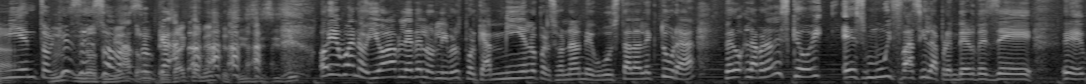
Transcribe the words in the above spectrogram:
nocimiento. ¿Qué es eso. Bazooka? Exactamente, sí, sí, sí, sí. Oye, bueno, yo hablé de los libros porque a mí en lo personal me gusta la lectura, pero la verdad es que hoy es muy fácil aprender desde, eh,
